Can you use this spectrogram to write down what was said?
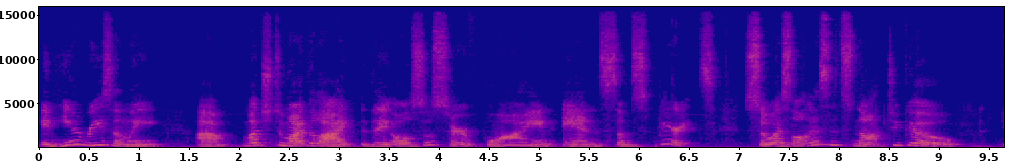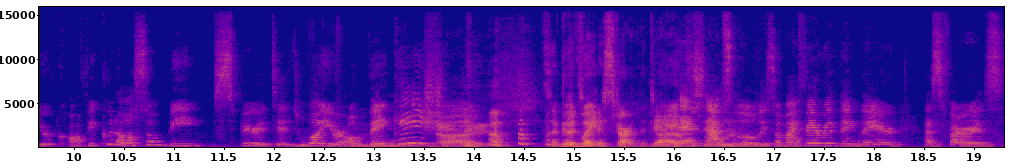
And here recently, um, much to my delight, they also serve wine and some spirits. So as long as it's not to go, your coffee could also be spirited while you're on vacation. Nice. It's a good way to start the day. Yes, Absolutely. absolutely. So my favorite thing there, as far as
